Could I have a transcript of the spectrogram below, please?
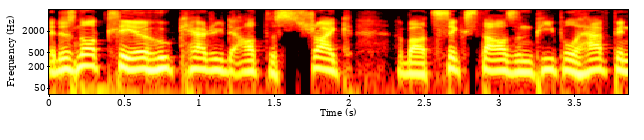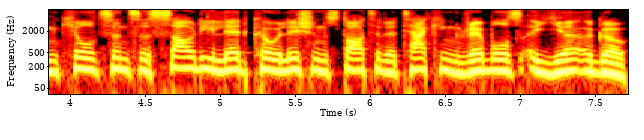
It is not clear who carried out the strike. About 6,000 people have been killed since a Saudi led coalition started attacking rebels a year ago.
